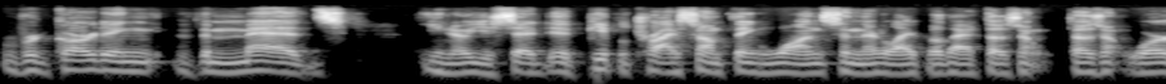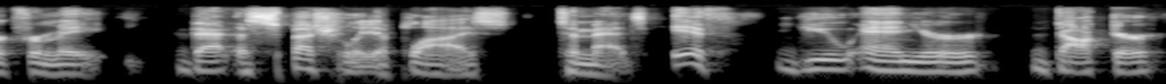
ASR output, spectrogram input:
regarding the meds you know, you said people try something once and they're like, well, that doesn't doesn't work for me. That especially applies to meds. If you and your doctor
